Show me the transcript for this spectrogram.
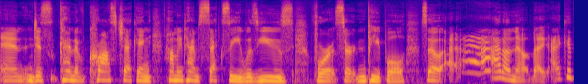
and just kind of cross checking how many times sexy was used for certain people. So I don't know. I, I, could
